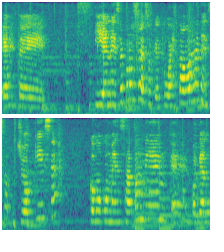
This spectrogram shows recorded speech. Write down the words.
Este, y en ese proceso que tú estabas en eso, yo quise como comenzar también, eh, porque en,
